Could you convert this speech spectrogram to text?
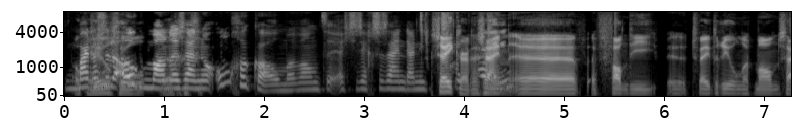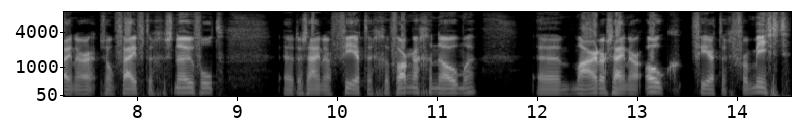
Maar er zullen ook mannen eh, zijn gev- er omgekomen. Want eh, als je zegt ze zijn daar niet. Zeker, er zijn eh, van die eh 200, 300 man zijn er zo'n 50 gesneuveld. Er zijn er 40 gevangen genomen. Maar er zijn er ook 40 vermist.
